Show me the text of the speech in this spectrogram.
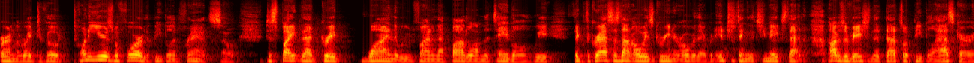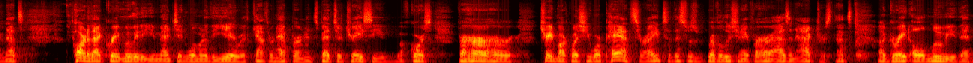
earn the right to vote 20 years before the people in France. So, despite that great wine that we would find in that bottle on the table. We think the grass is not always greener over there, but interesting that she makes that observation that that's what people ask her, and that's part of that great movie that you mentioned, Woman of the Year, with Katharine Hepburn and Spencer Tracy. Of course, for her, her trademark was she wore pants, right? So this was revolutionary for her as an actress. That's a great old movie that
